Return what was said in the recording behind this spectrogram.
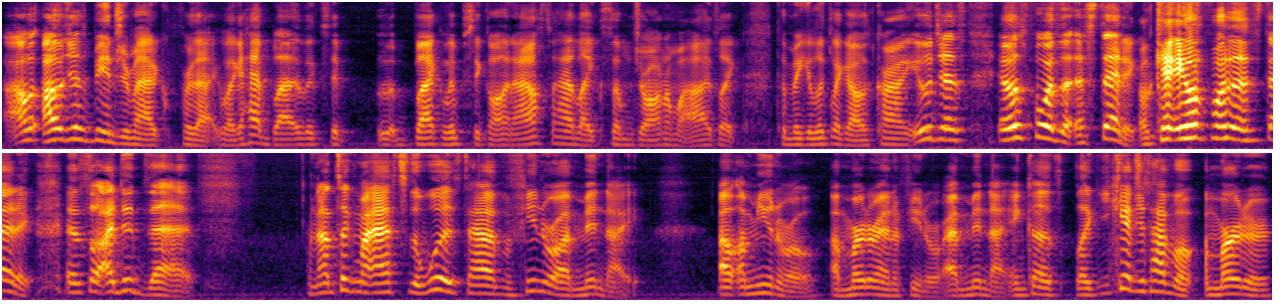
I, I was just being dramatic for that. Like I had black lipstick, black lipstick on. I also had like some drawn on my eyes, like to make it look like I was crying. It was just, it was for the aesthetic. Okay, it was for the aesthetic, and so I did that. And I took my ass to the woods to have a funeral at midnight. A, a funeral, a murder and a funeral at midnight. And because like you can't just have a, a murder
